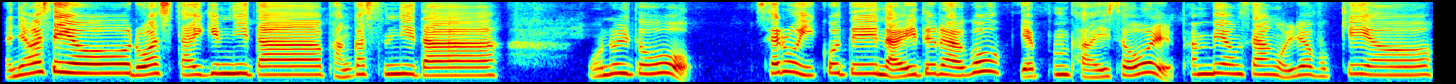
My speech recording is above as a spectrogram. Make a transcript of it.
안녕하세요. 로아스 다익입니다. 반갑습니다. 오늘도 새로 입고된 아이들하고 예쁜 바이솔 판매 영상 올려볼게요.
